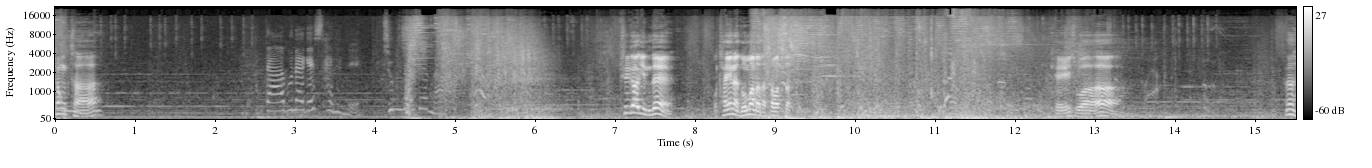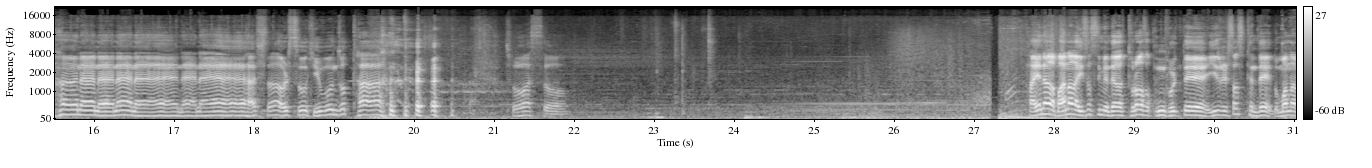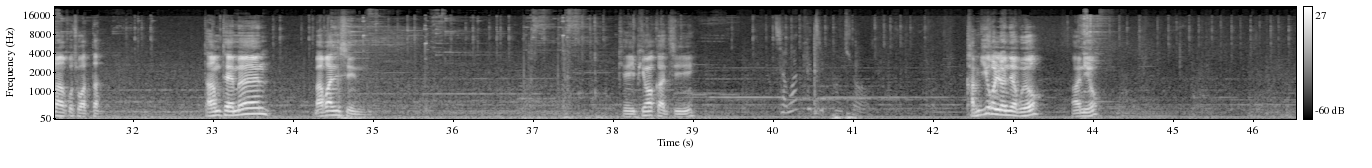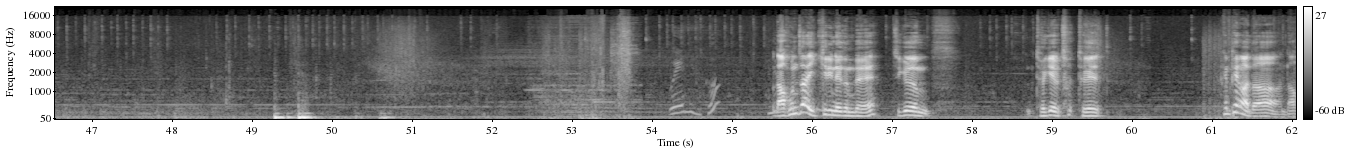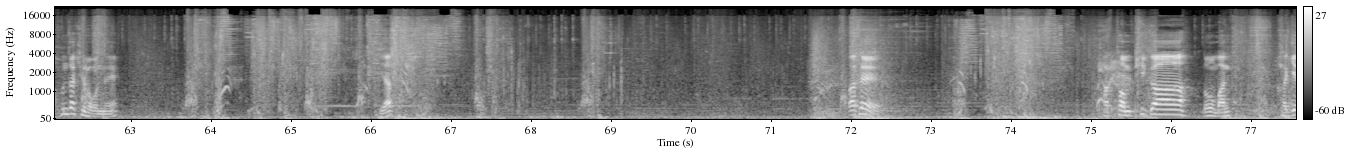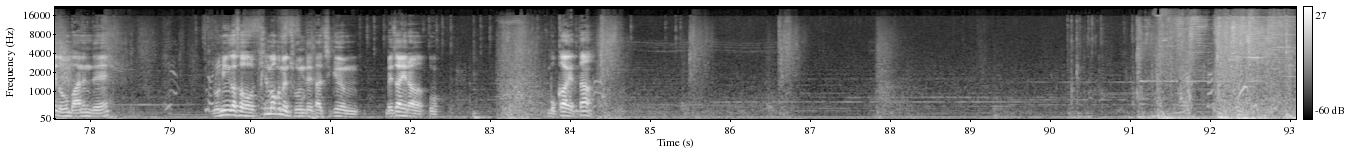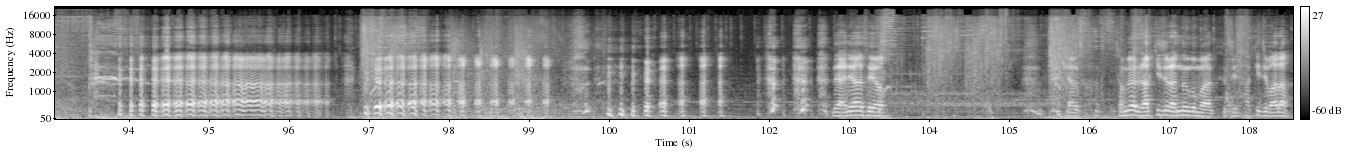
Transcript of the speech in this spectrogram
평타. 따분하게 사느니 나. 필각인데 어, 다이나 너무 많아 나 잡았다. 오케이 좋아. 나나나나나나 아싸 얼쑤 기분 좋다. 좋았어 다이나가 만화가 있었으면 내가 돌아가서 공 돌 때 이를 썼을 텐데 노만화라고 좋았다 다음 템은 마관신 오케이 핑화까지. 감기 걸렸냐고요? 아니요 나 혼자 이 킬이네 근데. 지금 되게 처- 되게 팽팽하다. 나 혼자 킬 먹었네. 얍. 빠세. 바텀 피가 너무 많 가기에 너무 많은데. 로밍 가서 킬 먹으면 좋은데 나 지금 매자이라 갖고 못 가겠다 네 안녕하세요. 그냥 저- 전멸을 아끼질 않는구만. 그지 아끼지 마라.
